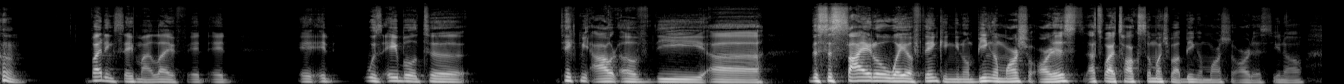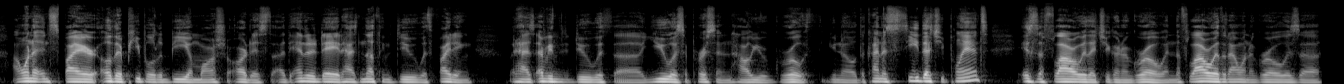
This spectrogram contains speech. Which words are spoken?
fighting saved my life. It it it, was able to take me out of the uh, the societal way of thinking. You know, being a martial artist. That's why I talk so much about being a martial artist. You know, I want to inspire other people to be a martial artist. At the end of the day, it has nothing to do with fighting. It has everything to do with uh, you as a person and how your growth. You know, the kind of seed that you plant is the flower that you're gonna grow, and the flower that I want to grow is a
